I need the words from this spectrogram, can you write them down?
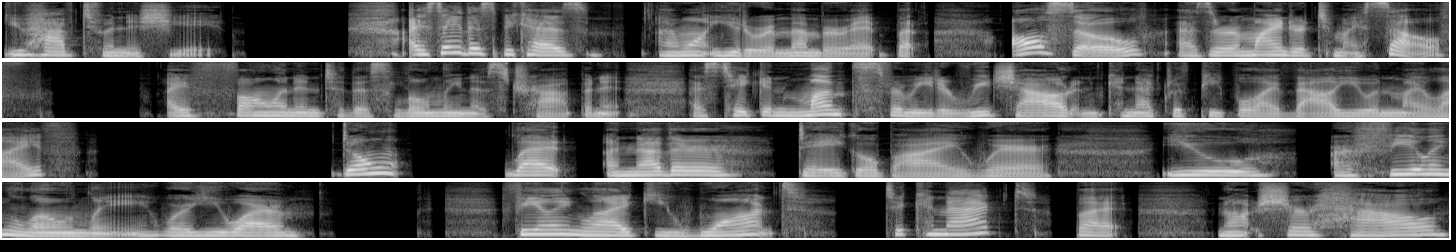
You have to initiate. I say this because I want you to remember it, but also as a reminder to myself. I've fallen into this loneliness trap, and it has taken months for me to reach out and connect with people I value in my life. Don't let another day go by where you are feeling lonely, where you are feeling like you want to connect, but not sure how.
